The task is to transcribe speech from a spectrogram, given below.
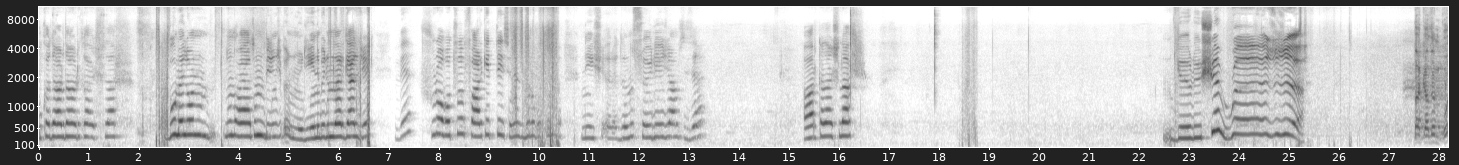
bu kadardı arkadaşlar. Bu Melon'un hayatının birinci bölümüydü. Yeni bölümler gelecek ve şu robotu fark ettiyseniz bu robotun da ne işe yaradığını söyleyeceğim size. Arkadaşlar görüşürüz. Bakalım bu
